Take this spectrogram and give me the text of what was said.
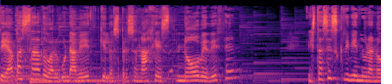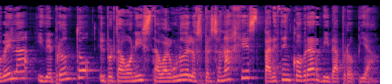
¿Te ha pasado alguna vez que los personajes no obedecen? Estás escribiendo una novela y de pronto el protagonista o alguno de los personajes parecen cobrar vida propia.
